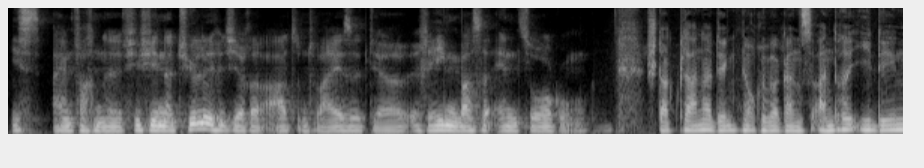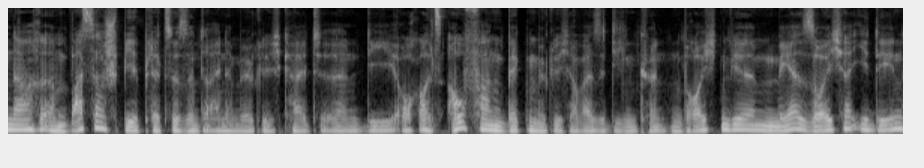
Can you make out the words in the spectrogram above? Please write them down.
ist einfach eine viel, viel natürlichere Art und Weise der Regenwasserentsorgung. Stadtplaner denken auch über ganz andere Ideen nach. Ähm, Wasserspielplätze sind eine Möglichkeit, äh, die auch als Auffangbecken möglicherweise dienen könnten. Bräuchten wir mehr solcher Ideen,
